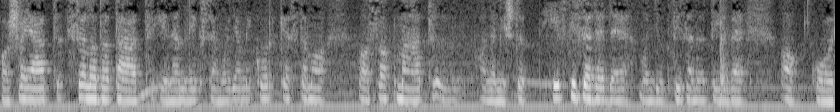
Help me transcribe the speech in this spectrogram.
a saját feladatát. Én emlékszem, hogy amikor kezdtem a, a szakmát, ha nem is több évtizede, de mondjuk 15 éve, akkor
